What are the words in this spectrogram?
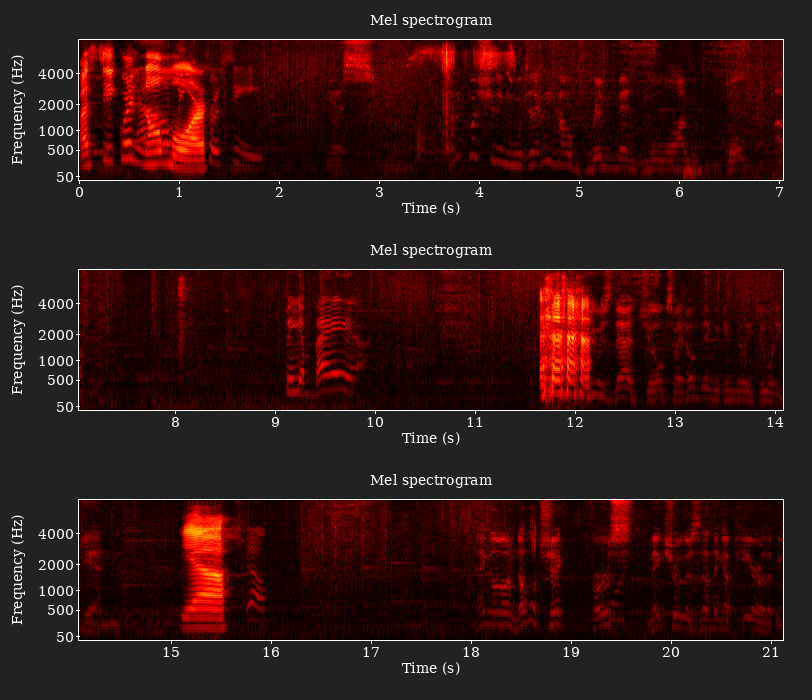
a secret no more. Yes. I'm questioning exactly how Grimm Grimbend Mulan would bulk up. Be a man! Use that joke, so I don't think we can really do it again. yeah. Still. Hang on, double check first. Make sure there's nothing up here that we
